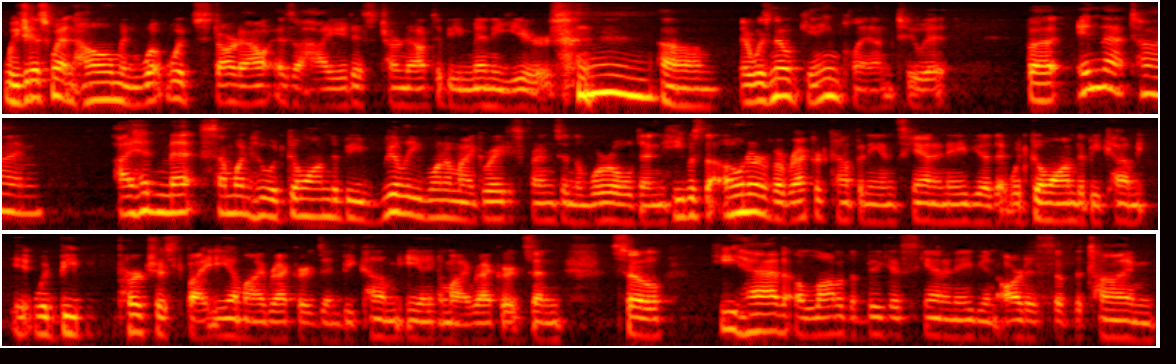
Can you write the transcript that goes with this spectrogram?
we just went home. And what would start out as a hiatus turned out to be many years. Mm. um, there was no game plan to it, but in that time, I had met someone who would go on to be really one of my greatest friends in the world, and he was the owner of a record company in Scandinavia that would go on to become it would be purchased by EMI Records and become EMI Records, and so he had a lot of the biggest Scandinavian artists of the time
